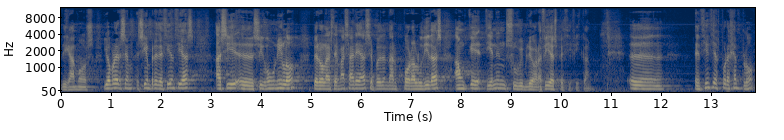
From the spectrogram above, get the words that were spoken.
digamos. Yo hablaré siempre de ciencias, así eh, sigo un hilo, pero las demás áreas se pueden dar por aludidas, aunque tienen su bibliografía específica. Eh, en ciencias, por ejemplo,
